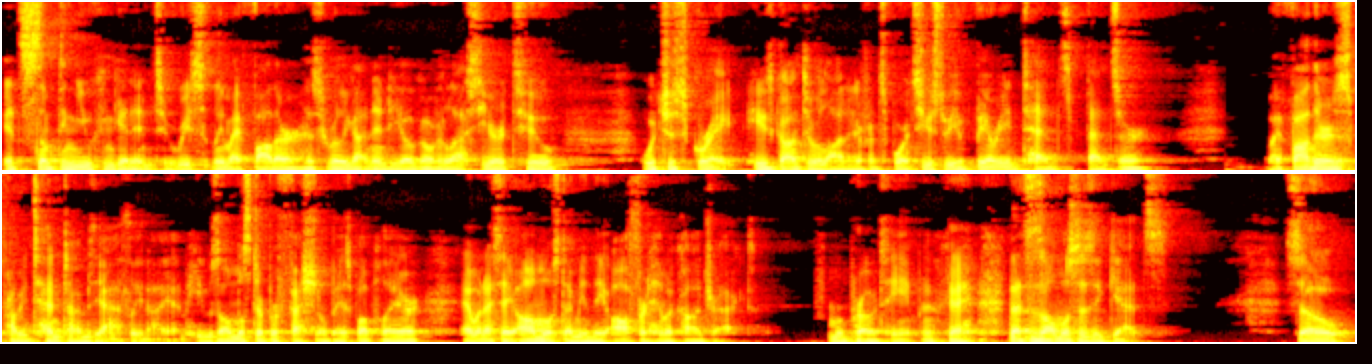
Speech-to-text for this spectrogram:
it's something you can get into. Recently, my father has really gotten into yoga over the last year or two, which is great. He's gone through a lot of different sports. He used to be a very intense fencer. My father is probably 10 times the athlete I am. He was almost a professional baseball player. And when I say almost, I mean they offered him a contract from a pro team. Okay. That's as almost as it gets. So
